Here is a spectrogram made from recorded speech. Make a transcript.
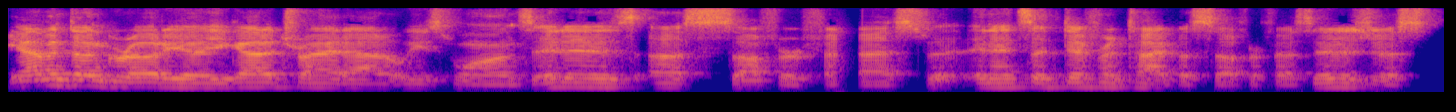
you haven't done Grodio, you gotta try it out at least once. It is a suffer fest, and it's a different type of suffer fest. It is just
